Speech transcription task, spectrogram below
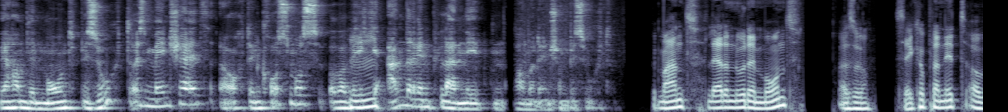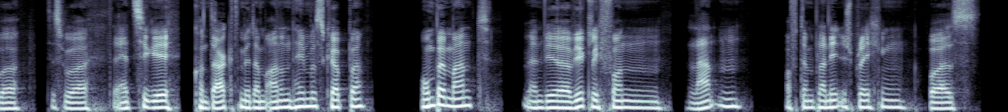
wir haben den Mond besucht als Menschheit, auch den Kosmos, aber mhm. welche anderen Planeten haben wir denn schon besucht? Bemannt leider nur den Mond, also sicher Planet, aber das war der einzige Kontakt mit einem anderen Himmelskörper. Unbemannt, wenn wir wirklich von Landen auf dem Planeten sprechen, war es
